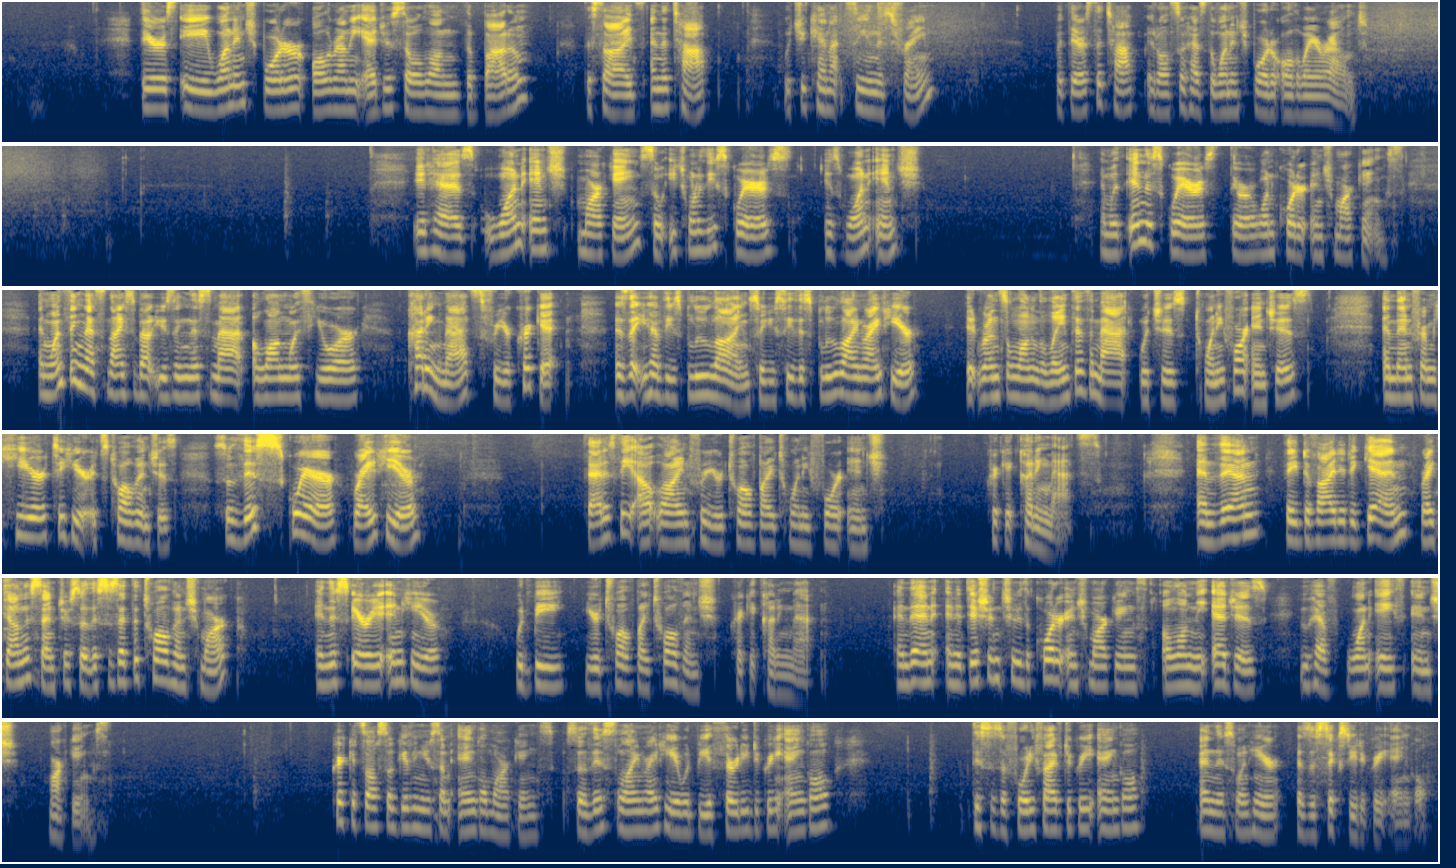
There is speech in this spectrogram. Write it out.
There's a one inch border all around the edges, so along the bottom, the sides, and the top, which you cannot see in this frame. But there's the top. It also has the one inch border all the way around. It has one inch markings, so each one of these squares is one inch. And within the squares, there are one quarter inch markings. And one thing that's nice about using this mat along with your cutting mats for your Cricut is that you have these blue lines. So you see this blue line right here. It runs along the length of the mat, which is 24 inches. And then from here to here, it's 12 inches. So this square right here that is the outline for your 12 by 24 inch Cricut cutting mats. And then they divide it again right down the center. So this is at the 12 inch mark. And this area in here would be your 12 by 12 inch Cricut cutting mat. And then in addition to the quarter inch markings along the edges, you have 1 8 inch markings. Cricut's also giving you some angle markings. So this line right here would be a 30 degree angle. This is a 45 degree angle. And this one here is a 60 degree angle.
